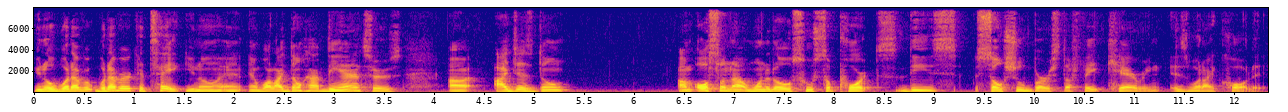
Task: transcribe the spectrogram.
You know, whatever whatever it could take, you know, and, and while I don't have the answers, uh, I just don't I'm also not one of those who supports these social bursts of fake caring, is what I call it.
